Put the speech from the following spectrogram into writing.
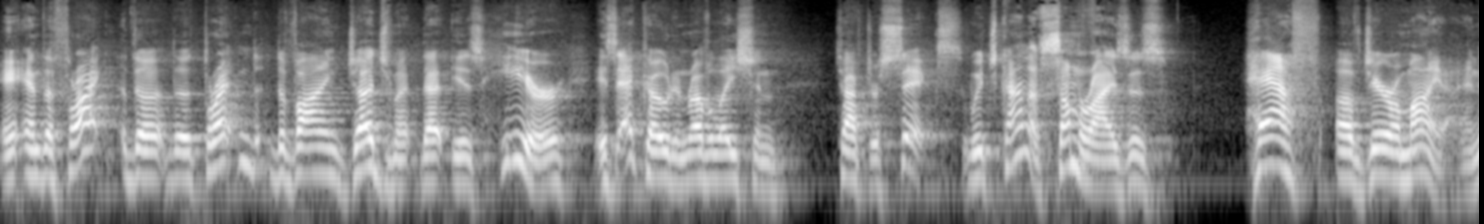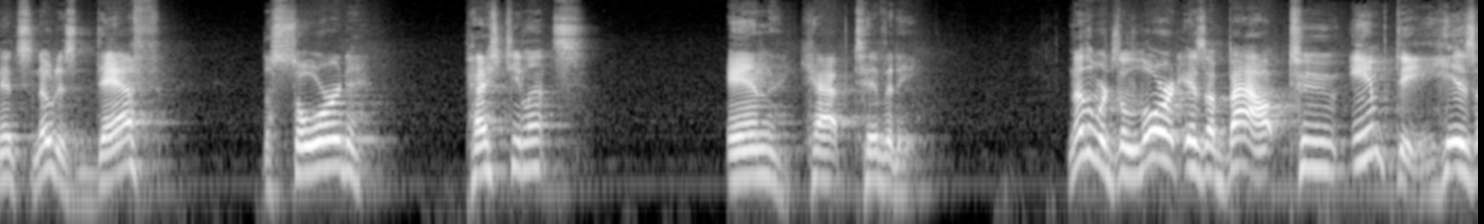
And the, threat, the, the threatened divine judgment that is here is echoed in Revelation chapter 6, which kind of summarizes half of Jeremiah. And it's notice death, the sword, pestilence, and captivity. In other words, the Lord is about to empty his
